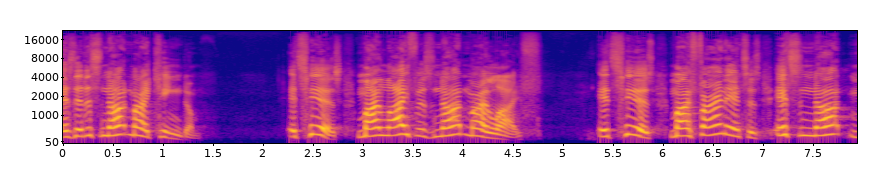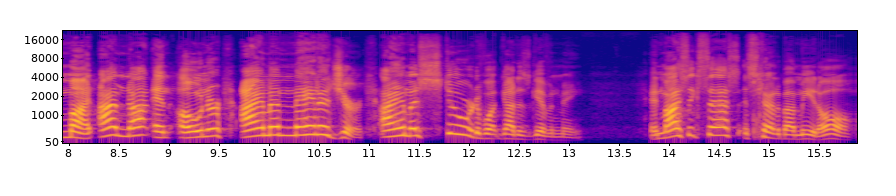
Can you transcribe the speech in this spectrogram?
is that it's not my kingdom. It's his. My life is not my life. It's his. My finances, it's not mine. I'm not an owner. I am a manager. I am a steward of what God has given me. And my success, it's not about me at all.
